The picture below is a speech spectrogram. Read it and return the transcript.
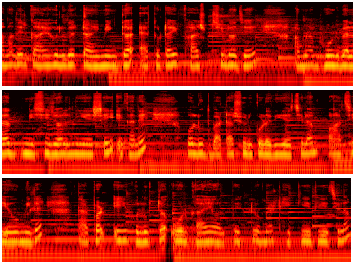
আমাদের গায়ে হলুদের টাইমিংটা এতটাই ফাস্ট ছিল যে আমরা ভোরবেলা নিশি জল নিয়ে এসেই এখানে হলুদ বাটা শুরু করে দিয়েছিলাম পাঁচেও মিলে। তারপর এই হলুদটা ওর গায়ে অল্প একটু আমরা ঠেকিয়ে দিয়েছিলাম।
